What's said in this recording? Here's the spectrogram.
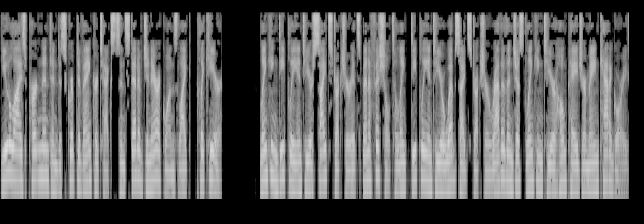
Utilize pertinent and descriptive anchor texts instead of generic ones like, click here. Linking deeply into your site structure It's beneficial to link deeply into your website structure rather than just linking to your homepage or main categories.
